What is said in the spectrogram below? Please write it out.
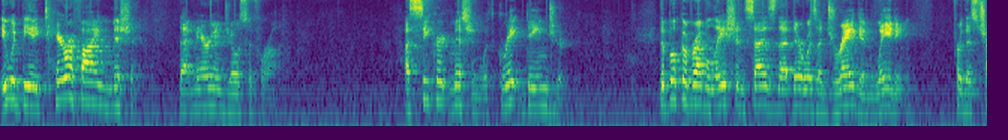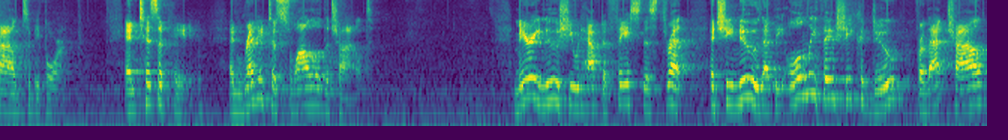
It would be a terrifying mission that Mary and Joseph were on. A secret mission with great danger. The book of Revelation says that there was a dragon waiting for this child to be born, anticipating and ready to swallow the child. Mary knew she would have to face this threat, and she knew that the only thing she could do for that child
